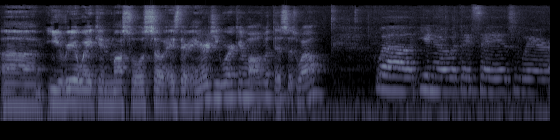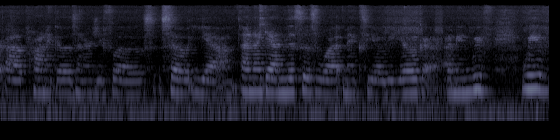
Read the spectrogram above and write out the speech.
Um, you reawaken muscles. So is there energy work involved with this as well? Well, you know what they say is where uh, prana goes, energy flows. So yeah, and again, this is what makes yoga yoga. I mean, we've we've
